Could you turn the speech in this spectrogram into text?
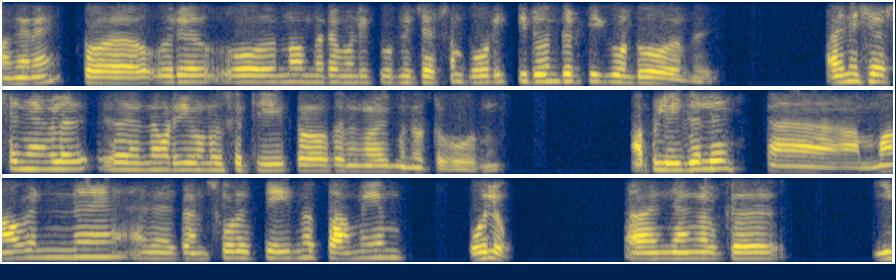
അങ്ങനെ ഒരു ഒന്നൊന്നര മണിക്കൂറിന് ശേഷം ബോഡി തിരുവനന്തപുരത്തേക്ക് കൊണ്ടുപോകുന്നത്. അതിനുശേഷം ഞങ്ങൾ നമ്മുടെ യൂണിവേഴ്സിറ്റി പ്രവർത്തനങ്ങളിൽ മുന്നോട്ട് പോകുന്നു. അപ്പോൾ ഇതിൽ അമ്മാവനെ കൺസോൾ ചെയ്യുന്ന സമയം പോലും ഞങ്ങൾക്ക് ഈ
